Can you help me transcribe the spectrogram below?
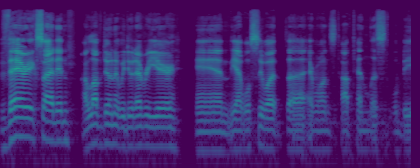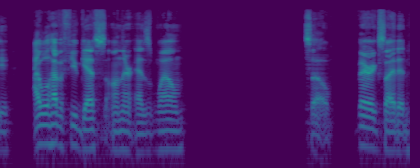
very excited. I love doing it. We do it every year. And yeah, we'll see what uh, everyone's top 10 list will be. I will have a few guests on there as well. So, very excited.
